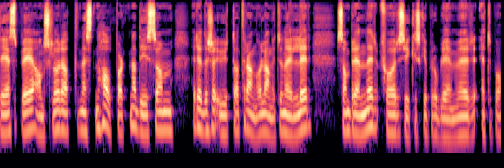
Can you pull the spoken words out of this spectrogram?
DSB, anslår at nesten halvparten av de som redder seg ut av trange og lange tunneler som brenner, får psykiske problemer etterpå.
